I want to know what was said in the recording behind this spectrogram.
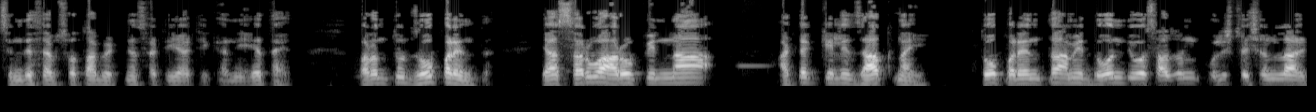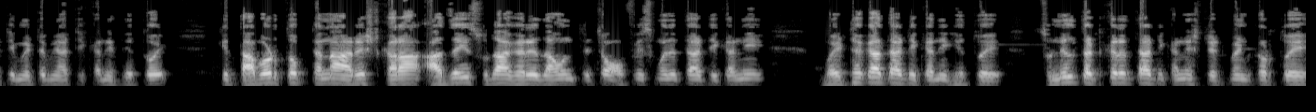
शिंदेसाहेब स्वतः भेटण्यासाठी या ठिकाणी येत आहेत. परंतु जोपर्यंत या सर्व आरोपींना अटक केली जात नाही तोपर्यंत आम्ही दोन दिवस अजून पोलीस स्टेशनला अल्टिमेटम या ठिकाणी देतोय की ताबडतोब त्यांना अरेस्ट करा. आजही सुद्धा घरी जाऊन त्याच्या ऑफिसमध्ये त्या ठिकाणी बैठका त्या ठिकाणी घेतोय. सुनील तटकरे त्या ठिकाणी स्टेटमेंट करतोय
